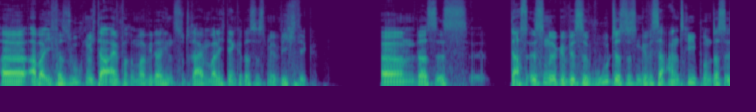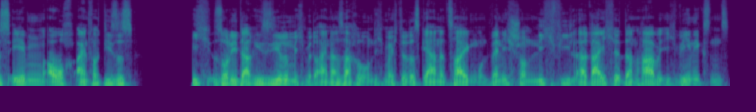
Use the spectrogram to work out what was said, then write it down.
Äh, aber ich versuche mich da einfach immer wieder hinzutreiben, weil ich denke, das ist mir wichtig. Ähm, das ist, das ist eine gewisse Wut, das ist ein gewisser Antrieb und das ist eben auch einfach dieses, ich solidarisiere mich mit einer Sache und ich möchte das gerne zeigen. Und wenn ich schon nicht viel erreiche, dann habe ich wenigstens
